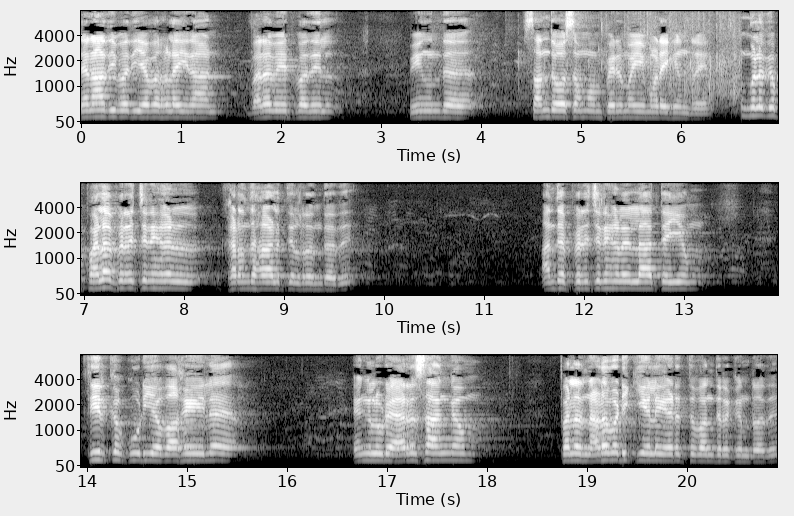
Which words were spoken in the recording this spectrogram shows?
ஜனாதிபதி அவர்களை நான் வரவேற்பதில் மிகுந்த சந்தோஷமும் பெருமையும் அடைகின்றேன். உங்களுக்கு பல பிரச்சனைகள் கடந்த காலத்தில் இருந்தது. அந்த பிரச்சனைகள் எல்லாத்தையும் தீர்க்கக்கூடிய வகையில் எங்களுடைய அரசாங்கம் பல நடவடிக்கைகளை எடுத்து வந்திருக்கின்றது.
